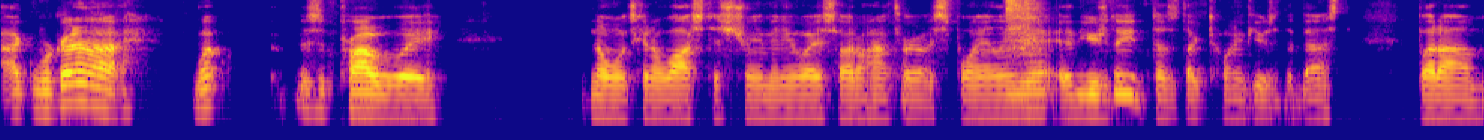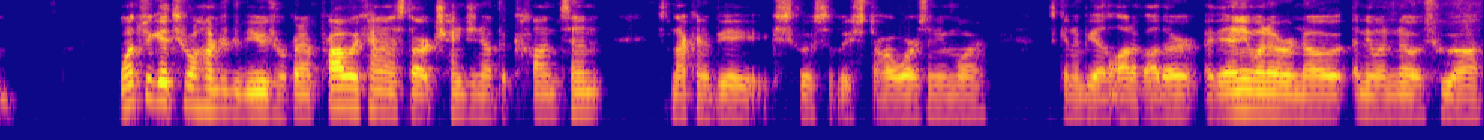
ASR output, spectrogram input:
I we're gonna what this is probably no one's gonna watch the stream anyway, so I don't have to really spoiling it. It usually does like 20 views at the best, but um, once we get to 100 views, we're gonna probably kind of start changing up the content. It's not gonna be exclusively Star Wars anymore. It's gonna be a lot of other. If anyone ever know anyone knows who uh,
